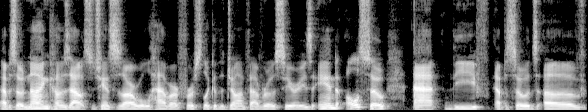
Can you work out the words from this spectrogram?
episode 9 comes out, so chances are we'll have our first look at the Jon Favreau series and also at the episodes of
